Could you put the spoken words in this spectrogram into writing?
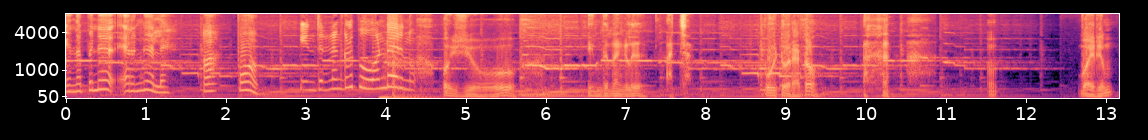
എന്നാ പിന്നെ ഇറങ്ങല്ലേ? ആ പോവാം. ഇന്ദ്രനങ്കിൾ പോവണ്ടായിരുന്നു. അയ്യോ ഇന്ദ്രനങ്ങൾ അച്ഛൻ. പോയിട്ട് വരാട്ടോ. വരും.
